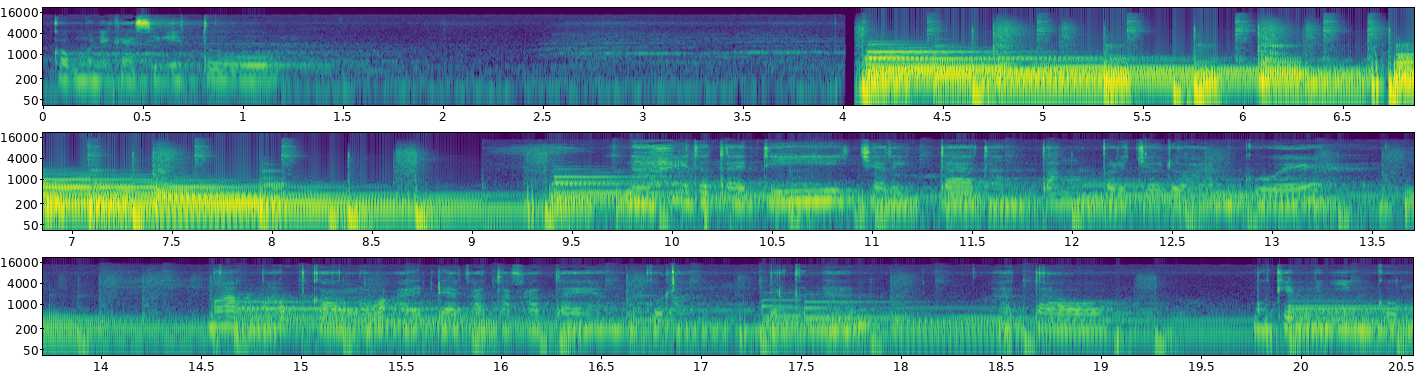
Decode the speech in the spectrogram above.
komunikasi itu. Kata-kata yang kurang berkenan atau mungkin menyinggung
